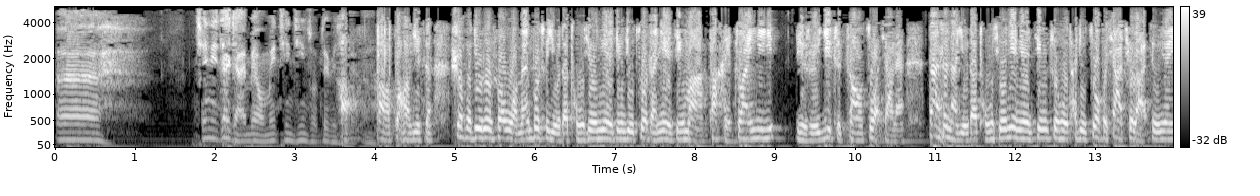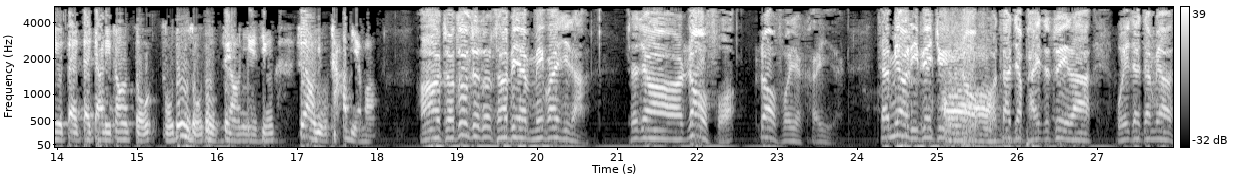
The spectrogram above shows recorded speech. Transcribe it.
呃，请你再讲一遍，我没听清楚，对不起。好嗯啊，不好意思，师傅就是说，我们不是有的同修念经就坐着念经嘛，他很专一，就是一直这样坐下来。但是呢，有的同修念念经之后，他就坐不下去了，就愿意在在家里这样走走动走动，这样念经，这样有差别吗？啊，走动走动差别没关系的，这叫绕佛，绕佛也可以的。在庙里边就有绕佛，哦大家排着队啦，围着在庙，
